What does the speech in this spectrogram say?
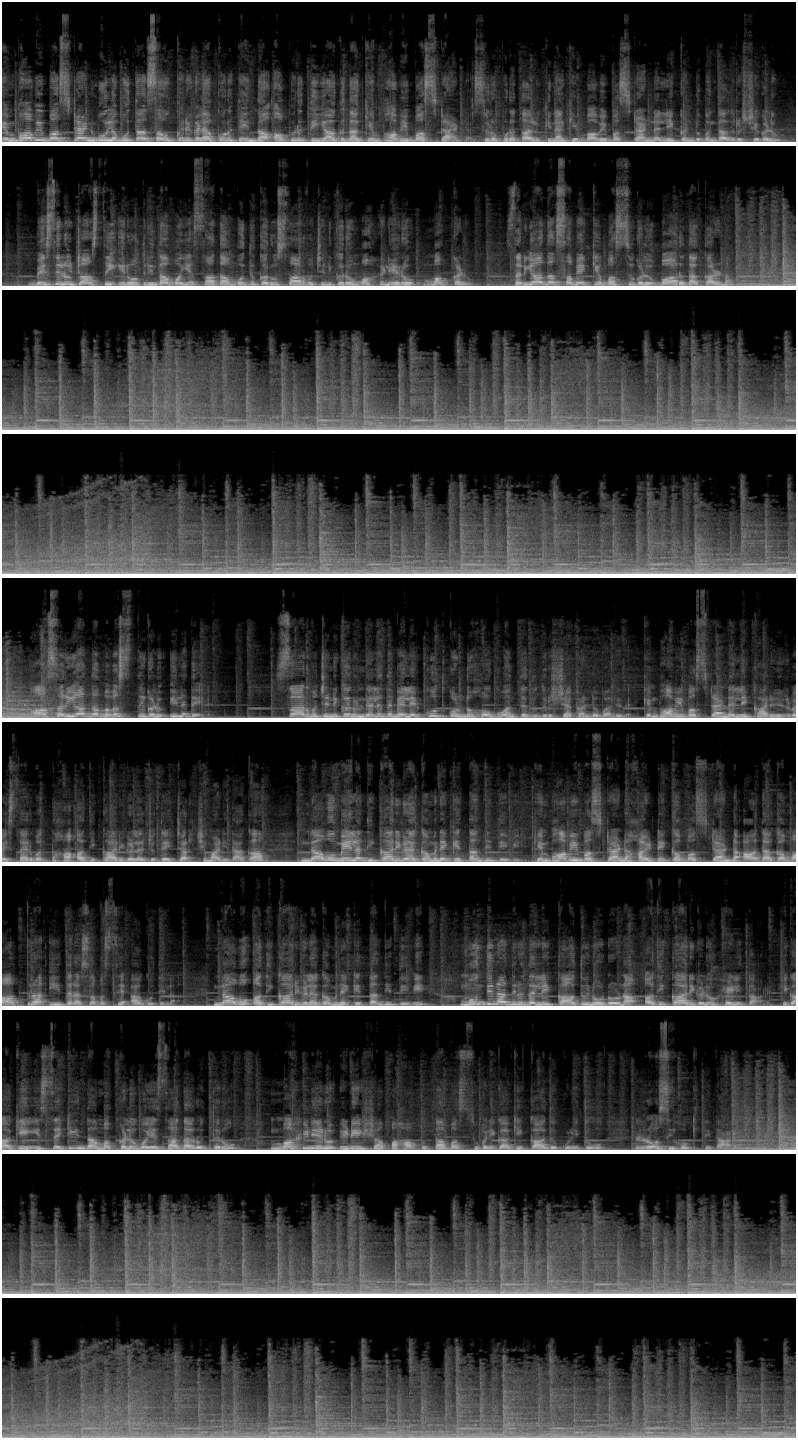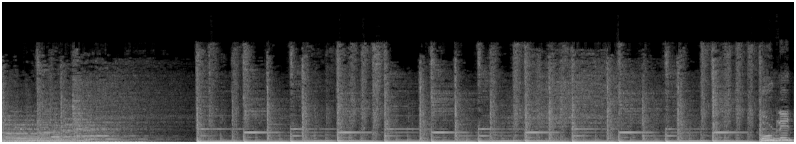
Kembhavi bus stand ಮೂಲಭೂತ ಸೌಕರ್ಯಗಳ ಕೊರತೆಯಿಂದ ಅಭಿವೃದ್ಧಿಯಾಗದ ಕೆಂಭಾವಿ ಬಸ್ ಸ್ಟ್ಯಾಂಡ್. ಸುರಪುರ ತಾಲೂಕಿನ ಕೆಂಭಾವಿ ಬಸ್ ಸ್ಟ್ಯಾಂಡ್ನಲ್ಲಿ ಕಂಡುಬಂದ ದೃಶ್ಯಗಳು. ಬಿಸಿಲು ಜಾಸ್ತಿ ಇರೋದ್ರಿಂದ ವಯಸ್ಸಾದ ಮುದುಕರು, ಸಾರ್ವಜನಿಕರು, ಮಹಿಳೆಯರು, ಮಕ್ಕಳು ಸರಿಯಾದ ಸಮಯಕ್ಕೆ ಬಸ್ಸುಗಳು ಬಾರದ ಕಾರಣ. ಆ ಸರಿಯಾದ ವ್ಯವಸ್ಥೆಗಳು ಇಲ್ಲದೆ ಸಾರ್ವಜನಿಕರು ನೆಲದ ಮೇಲೆ ಕೂತ್ಕೊಂಡು ಹೋಗುವಂತದ್ದು ದೃಶ್ಯ ಕಂಡು ಬಂದಿದೆ. ಕೆಂಭಾವಿ ಬಸ್ ಸ್ಟ್ಯಾಂಡ್ನಲ್ಲಿ ಕಾರ್ಯನಿರ್ವಹಿಸ್ತಾ ಇರುವಂತಹ ಅಧಿಕಾರಿಗಳ ಜೊತೆ ಚರ್ಚೆ ಮಾಡಿದಾಗ ನಾವು ಮೇಲಧಿಕಾರಿಗಳ ಗಮನಕ್ಕೆ ತಂದಿದ್ದೀವಿ. Kembhavi bus stand hi tech bus stand ಆದಾಗ ಮಾತ್ರ ಈ ತರ ಸಮಸ್ಯೆ ಆಗೋದಿಲ್ಲ ನಾವು ಅಧಿಕಾರಿಗಳ ಗಮನಕ್ಕೆ ತಂದಿದ್ದೀವಿ. ಮುಂದಿನ ದಿನದಲ್ಲಿ ಕಾದು ನೋಡೋಣ, ಅಧಿಕಾರಿಗಳು ಹೇಳಿದ್ದಾರೆ. ಹೀಗಾಗಿ ಸೆಕೆಯಿಂದ ಮಕ್ಕಳು, ವಯಸ್ಸಾದ ವೃದ್ಧರು ಮಹಿಳೆಯರು ಇಡೀ ಶಾಪ ಹಾಕುತ್ತಾ ಬಸ್ಸುಗಳಿಗಾಗಿ ಕಾದು ಕುಳಿತು ರೋಸಿ ಹೋಗುತ್ತಿದ್ದಾರೆ.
